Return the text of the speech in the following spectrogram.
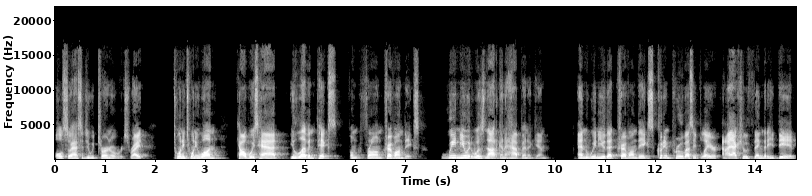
also has to do with turnovers, right? 2021, Cowboys had 11 picks from, from Trevon Diggs. We knew it was not going to happen again. And we knew that Trevon Diggs could improve as a player. And I actually think that he did.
